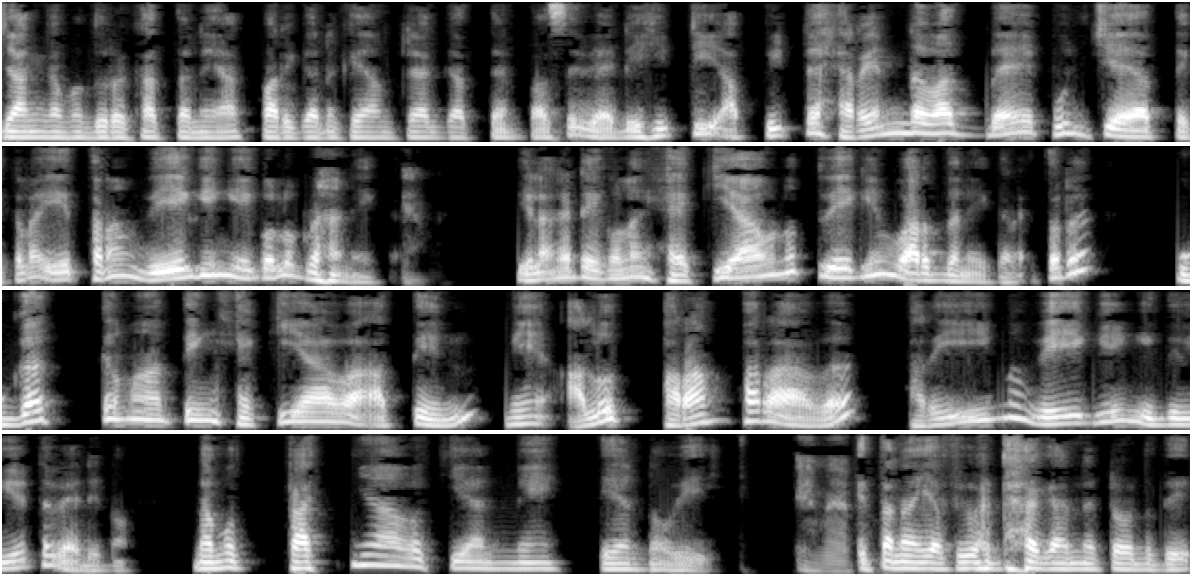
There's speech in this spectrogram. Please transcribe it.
ජංගම දුරකථනයක් පරිගණක යන්ත්‍රයක් ගත්තන් පස්සේ වැඩිහිටි අපිට හැරෙන්නවත් බෑ පුංචි අයත් එක්කලා ඒ තරම් වේගෙන් ඒගොල්ලෝ ග්‍රහණය කරනවා. ඊළඟට ඒගොල්ලන් හැකියාවනොත් වේගෙන් වර්ධනය කරනවා. ඒතකොට උගත්කම අතින් හැකියාව අතින් මේ අලුත් પરම්පරාව හරීම වේගයෙන් ඉදිරියට වැඩෙනවා. නමුත් ප්‍රඥාව කියන්නේ එය නොවේ. එතනයි අපි වටහා ගන්නට ඕන දේ.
